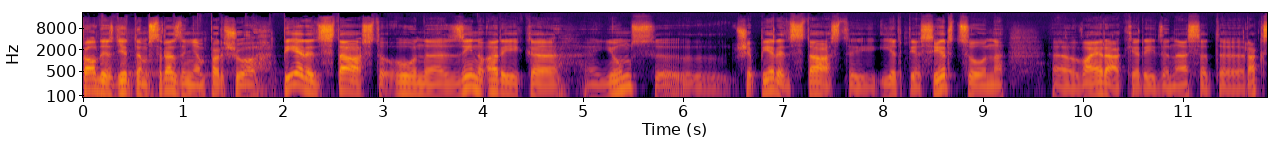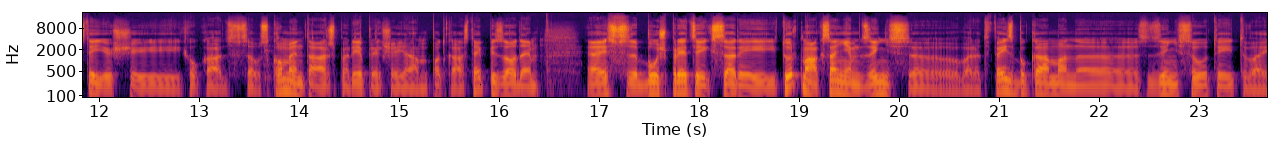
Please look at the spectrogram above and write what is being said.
Paldies Girtam Straziņam par šo pieredzes stāstu. Un eh, zinu arī, ka jums eh, šie pieredzes stāsti iet pie sirds. Un, Vairāk arī dzen, esat rakstījuši kaut kādus savus komentārus par iepriekšējām podkāstu epizodēm. Es būšu priecīgs arī turpmāk saņemt ziņas. Varat Facebookā man ziņu sūtīt vai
